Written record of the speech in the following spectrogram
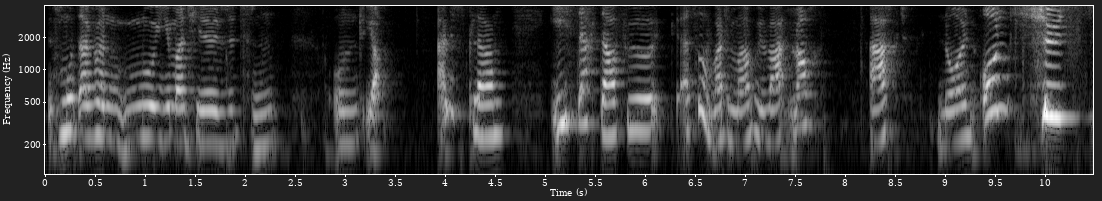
es muss einfach nur jemand hier sitzen. Und ja, alles klar. Ich sag dafür. Achso, warte mal, wir warten noch. 8, 9 und tschüss!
